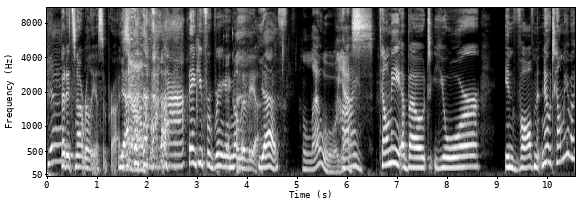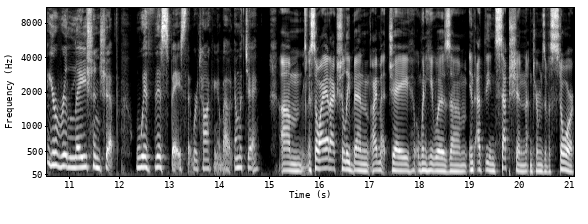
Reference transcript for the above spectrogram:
Yes. But it's not really a surprise. Yeah. No. Thank you for bringing Olivia. Yes. Hello. Hi. Yes. Tell me about your involvement. No, tell me about your relationship with this space that we're talking about and with Jay. Um, so I had actually been, I met Jay when he was um, in, at the inception in terms of a store.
